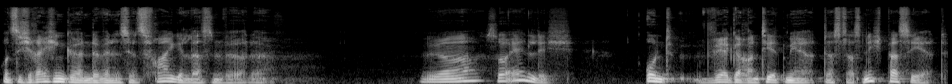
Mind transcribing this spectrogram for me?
und sich rächen könnte, wenn es jetzt freigelassen würde. Ja, so ähnlich. Und wer garantiert mir, dass das nicht passiert?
